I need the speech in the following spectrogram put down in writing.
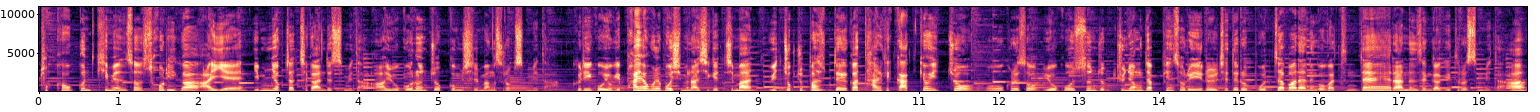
툭 하고 끊기면서 소리가 아예 입력 자체가 안 됐습니다. 아, 요거는 조금 실망스럽습니다. 그리고 여기 파형을 보시면 아시겠지만 위쪽 주파수대가 다 이렇게 깎여 있죠. 어, 그래서 요것은 좀 균형 잡힌 소리를 제대로 못 잡아내는 것 같은데 라는 생각이 들었습니다.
